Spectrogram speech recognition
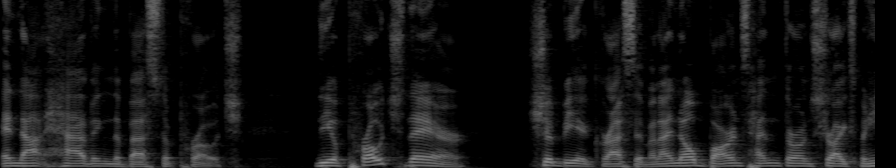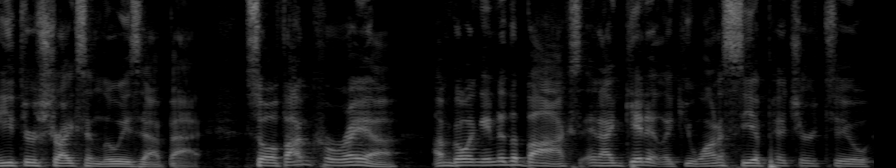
and not having the best approach. The approach there should be aggressive. And I know Barnes hadn't thrown strikes, but he threw strikes in Luis at bat. So if I'm Correa, I'm going into the box and I get it. Like you want to see a pitch or two.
